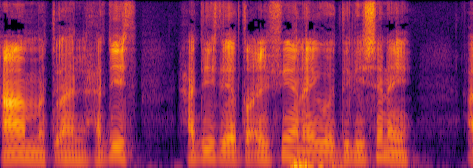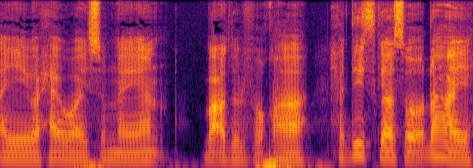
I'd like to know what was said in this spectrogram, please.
caamatu ahlilxadiid xadiid ay daciifiyeen ayagoo deliishanaya ayay waxa waay sunneeyaan bacdu alfuqahaa xadiiskaas oo dhahaya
